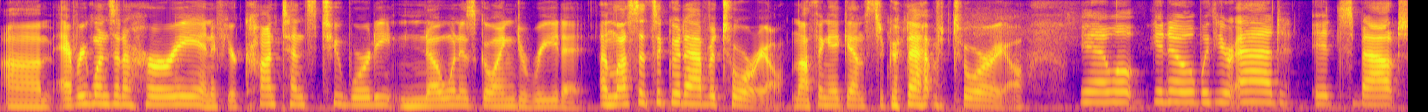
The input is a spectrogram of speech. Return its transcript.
Um, everyone's in a hurry, and if your content's too wordy, no one is going to read it, unless it's a good advertorial. Nothing against a good advertorial. Yeah, well, you know, with your ad, it's about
